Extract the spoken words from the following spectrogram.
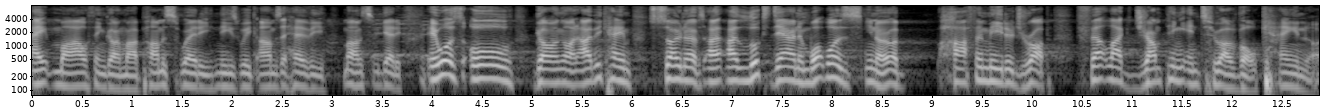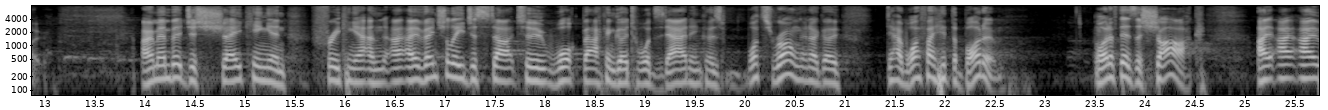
eight mile thing going. My palms sweaty, knees weak, arms are heavy, mom's spaghetti. It was all going on. I became so nervous. I, I looked down, and what was, you know, a half a meter drop felt like jumping into a volcano. I remember just shaking and freaking out. And I eventually just start to walk back and go towards dad, and goes, What's wrong? And I go, Dad, what if I hit the bottom? What if there's a shark? I, I, I,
